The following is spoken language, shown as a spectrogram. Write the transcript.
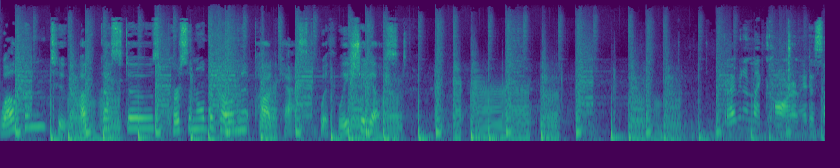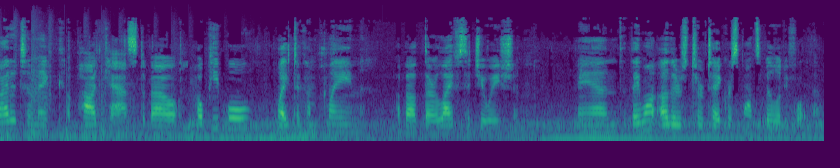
Welcome to UpGusto's Personal Development Podcast with Leisha Yost. Driving in my car, and I decided to make a podcast about how people like to complain about their life situation and they want others to take responsibility for them.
